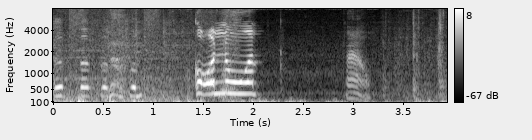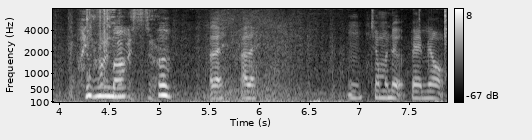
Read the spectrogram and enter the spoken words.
ปึ๊บปึ๊บปึ๊บปึ๊บโกนหนวดอ้าวเฮ้ยมึงมาเอ้ยอะไรอะไรอืมช่างมันเถอะแปลไม่ออก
